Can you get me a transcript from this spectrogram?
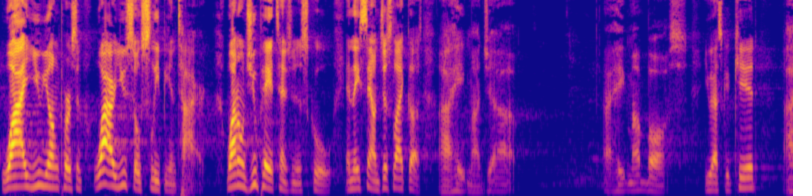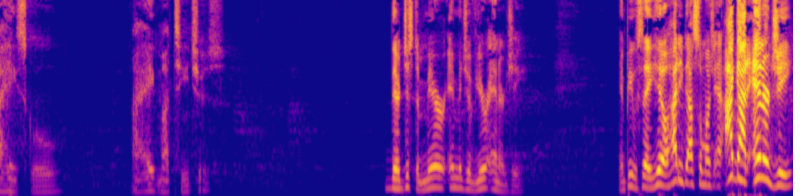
why you young person, why are you so sleepy and tired? Why don't you pay attention in school? And they sound just like us. I hate my job. I hate my boss. You ask a kid, I hate school. I hate my teachers. They're just a mirror image of your energy. And people say, Hill, how do you got so much? I got energy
